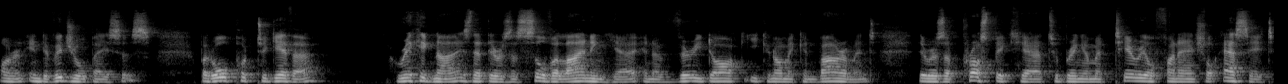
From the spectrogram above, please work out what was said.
on an individual basis, but all put together, recognize that there is a silver lining here in a very dark economic environment. There is a prospect here to bring a material financial asset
